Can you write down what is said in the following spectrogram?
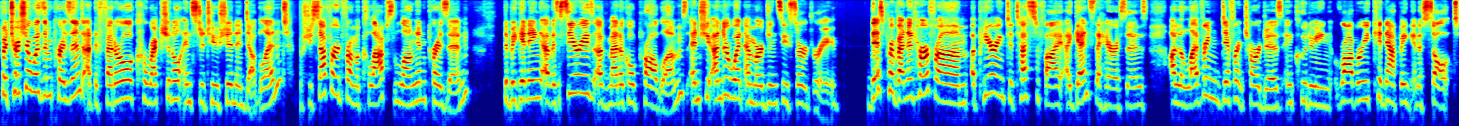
Patricia was imprisoned at the Federal Correctional Institution in Dublin. She suffered from a collapsed lung in prison, the beginning of a series of medical problems, and she underwent emergency surgery. This prevented her from appearing to testify against the Harrises on 11 different charges, including robbery, kidnapping, and assault.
